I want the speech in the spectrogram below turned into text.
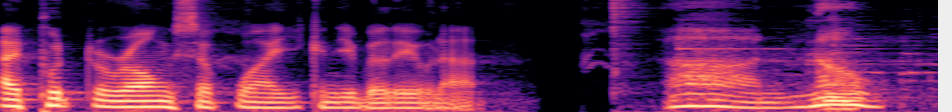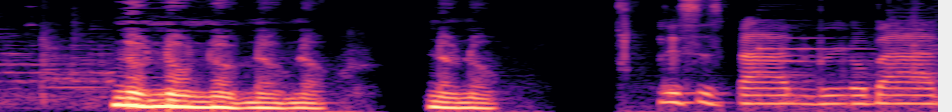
I put the wrong subway, can you believe that? Ah, no! No, no, no, no, no. No, no. This is bad, real bad.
